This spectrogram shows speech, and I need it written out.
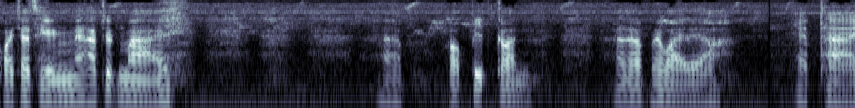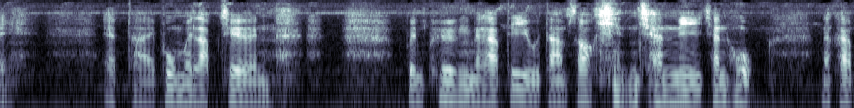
กว่าจะถึงนะครับจุดหมายครับขอปิดก่อนนะครับไม่ไหวแล้ว แอบถ่าย แอบถ่ายผู้ไม่รับเชิญ เป็นพึ่งนะครับที่อยู่ตามซอกหินชั้นนี้ชั้นหกนะครับ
